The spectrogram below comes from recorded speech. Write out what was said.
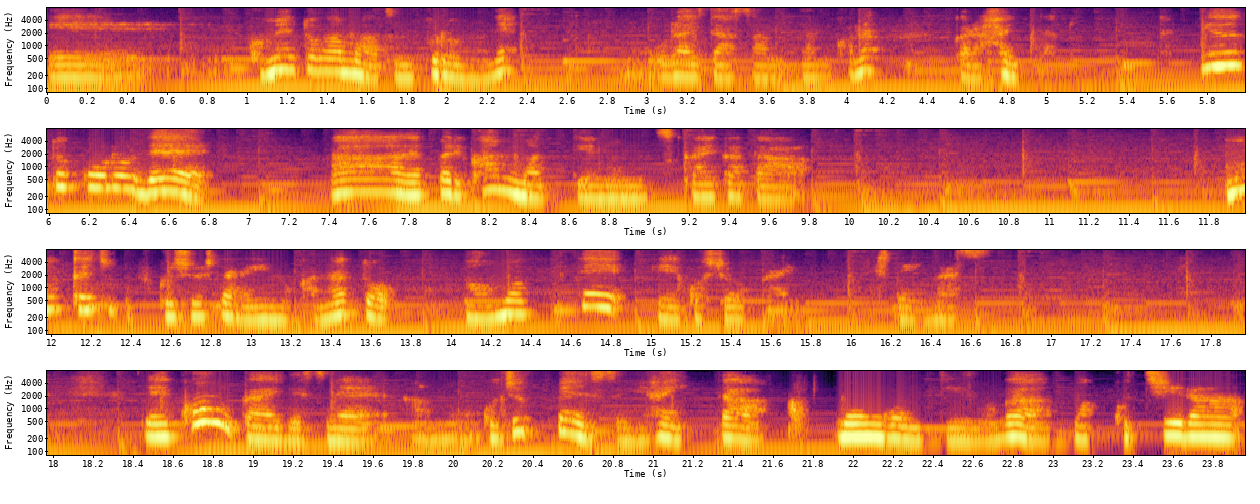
えー、コメントがまあそのプロのねライターさんなのかなから入ったというところでああやっぱりカンマっていうのの使い方もう一回ちょっと復習したらいいのかなと思って、えー、ご紹介しています。で今回ですねあの50ペンスに入った文言っていうのが、まあ、こちら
